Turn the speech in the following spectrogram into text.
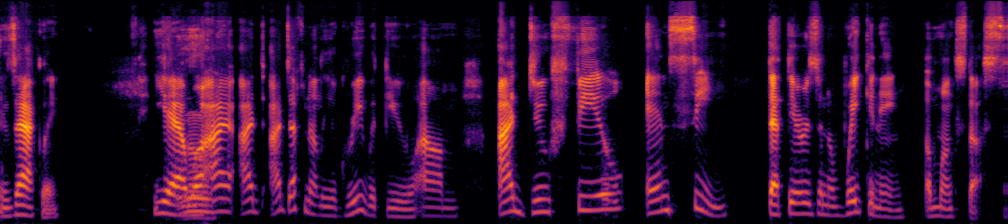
exactly yeah well know? I, I i definitely agree with you um i do feel and see that there is an awakening amongst us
